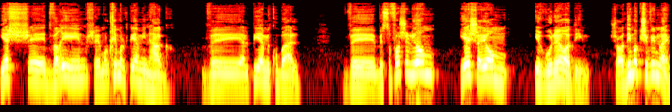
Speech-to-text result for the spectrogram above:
יש אה, דברים שהם הולכים על פי המנהג ועל פי המקובל, ובסופו של יום יש היום ארגוני אוהדים שאוהדים מקשיבים להם.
